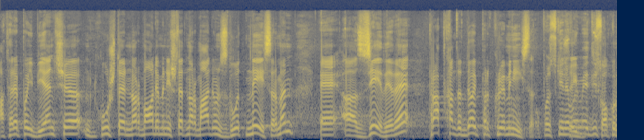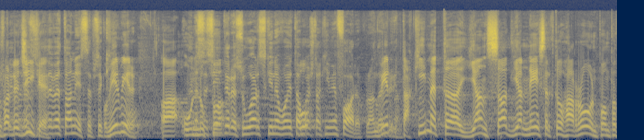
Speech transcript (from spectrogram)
atëherë po i bjen që në kushte normale në një shtet normal unë s'duhet të nesërmen e zgjedhjeve prap të kandidoj për kryeministër. Po s'ki nevojë me i diskutu temën e zgjedhjeve tani, sepse ki... Po mirë, mirë, unë nuk po... Nëse s'je i interesuar, s'ki nevojë ta bësh takimin fare, prandaj... Po mirë, takimet janë sot, janë nesër këto harrohen, unë po më po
